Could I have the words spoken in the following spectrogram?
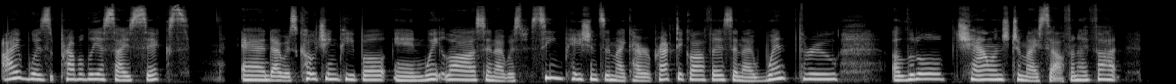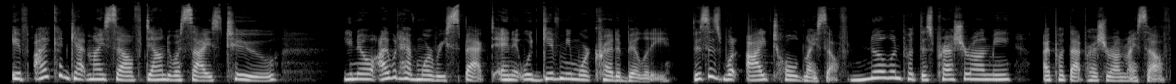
I was probably a size six and I was coaching people in weight loss and I was seeing patients in my chiropractic office and I went through a little challenge to myself. And I thought, if I could get myself down to a size two, you know, I would have more respect and it would give me more credibility. This is what I told myself. No one put this pressure on me. I put that pressure on myself.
